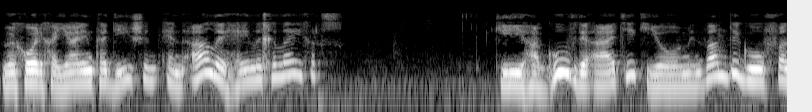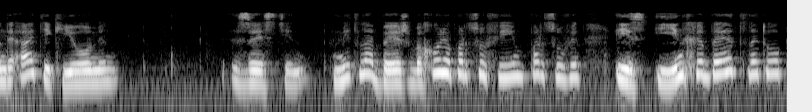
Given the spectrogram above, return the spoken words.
We horen Hayarin Kadishin en alle heilige legers. Ki haguf de atik jomen, want de guf van de atik jomen, 16, mit labesh, bachola partsufim, partsufim, is ingebed, let op,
